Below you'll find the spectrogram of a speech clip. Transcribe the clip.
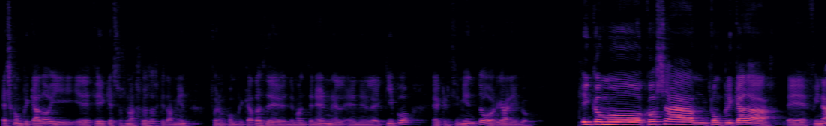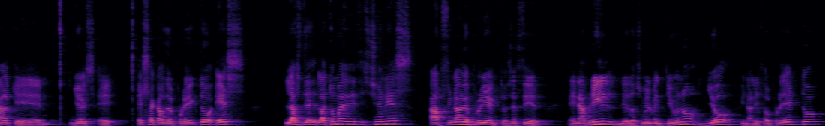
es complicado y decir que estas son unas cosas que también fueron complicadas de, mantener en el equipo, el crecimiento orgánico. Y como cosa complicada eh, final que yo eh, he sacado del proyecto es la toma de decisiones al final del proyecto. Es decir, en abril de 2021 yo finalizo el proyecto,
